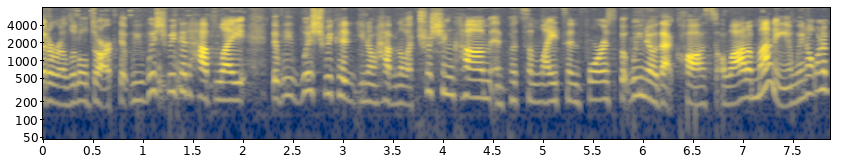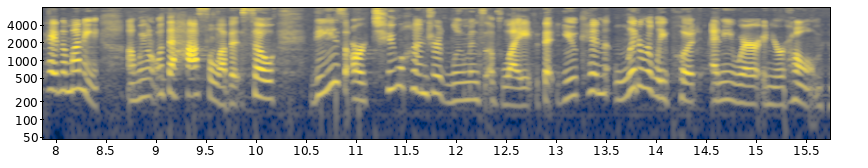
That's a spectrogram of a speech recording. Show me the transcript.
that are a little dark that we wish we could have light, that we wish we could, you know, have an electrician come and put some lights in for us, but we know that costs a lot of money and we don't want to pay the money and we don't want the hassle of it. So these are 200 lumens of light that you can literally put anywhere in your home.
